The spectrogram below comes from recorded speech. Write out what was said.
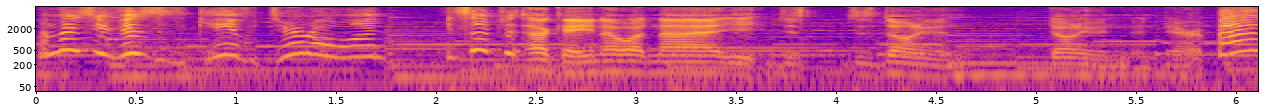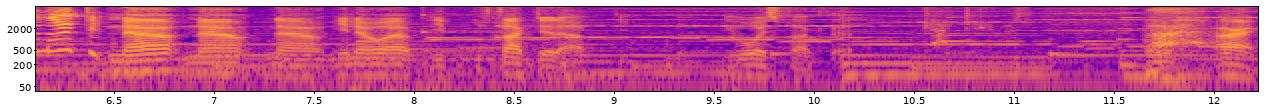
Unless you visit the Cave Eternal one. It's. Okay, you know what, Naya? You just, just don't even, don't even narrate. But I liked it. No, no, no. You know what? You, you fucked it up. You, you always fucked it. God damn it. Alright.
